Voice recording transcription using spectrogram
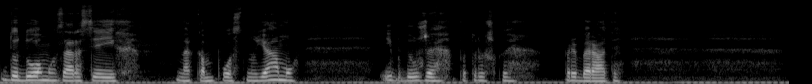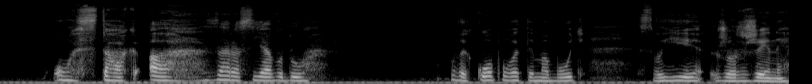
додому. Зараз я їх на компостну яму і буду вже потрошки прибирати. Ось так. А зараз я буду викопувати, мабуть, свої жоржини.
